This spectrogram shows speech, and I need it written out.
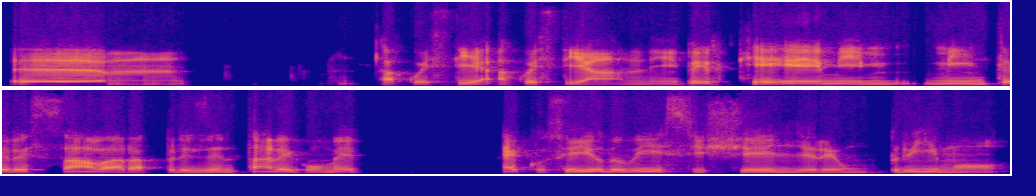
ehm, a, questi, a, questi, anni, perché mi, mi, interessava rappresentare come, ecco, se io dovessi scegliere un primo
